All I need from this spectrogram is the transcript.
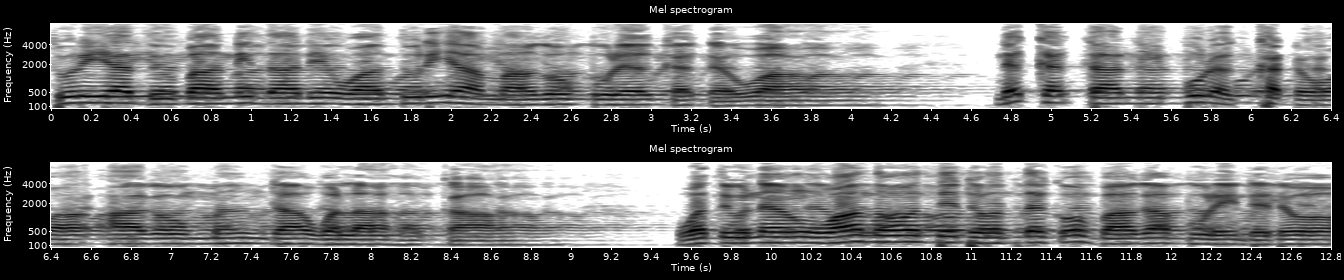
သူရိယတုပနိတတေဝသူရိယမာဂုံပုရခတဝါနက္ခတာနိပုရခတဝါအာဂုံမန္တဝလဟကာဝတုနံဝါသောတိတောတကောဘာဂပုရိတတော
